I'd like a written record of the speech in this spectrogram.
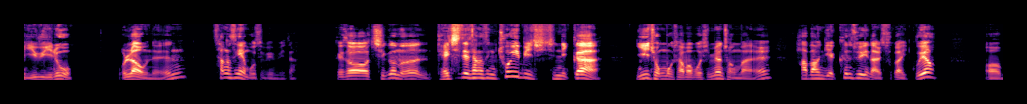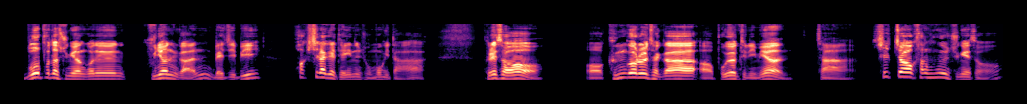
이 위로 올라오는 상승의 모습입니다. 그래서 지금은 대시대 상승 초입이시니까 이 종목 잡아보시면 정말 하반기에 큰 수익이 날 수가 있고요. 어, 무엇보다 중요한 거는 9년간 매집이 확실하게 돼 있는 종목이다. 그래서 어, 근거를 제가 어, 보여드리면 자 실적 상승률 중에서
